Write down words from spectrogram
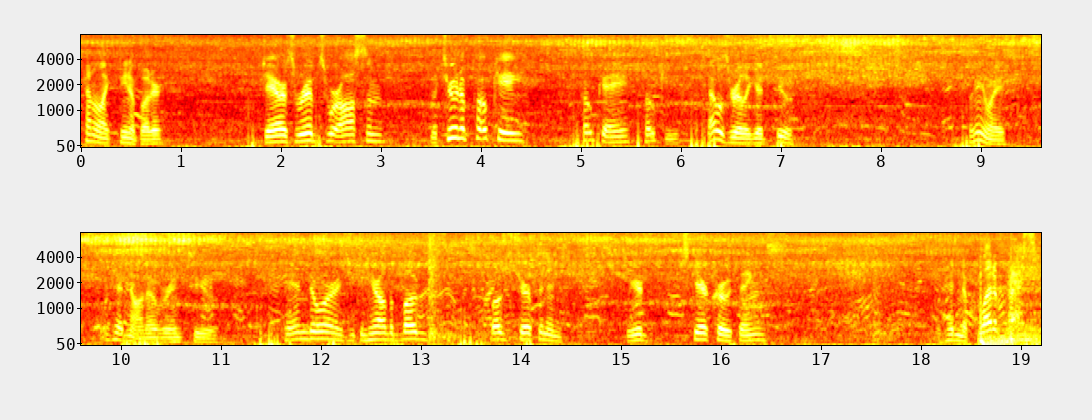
kind of like peanut butter. JR's ribs were awesome. The tuna poke, poke, pokey, that was really good too. But anyways, we're heading on over into Pandora. As you can hear all the bugs, bugs chirping and weird scarecrow things. We're heading to Flight of Passage.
